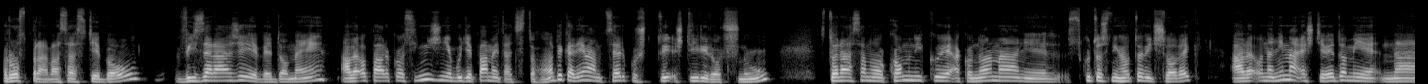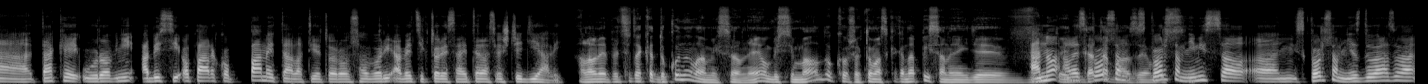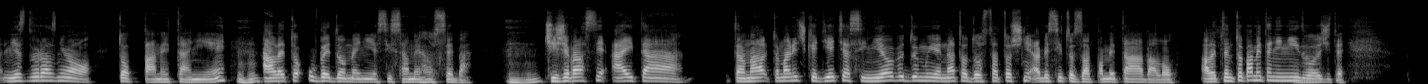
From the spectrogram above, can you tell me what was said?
rozpráva sa s tebou, vyzerá, že je vedomé, ale o pár rokov si nič nebude pamätať z toho. Napríklad ja mám cerku 4-ročnú, ktorá sa mnou komunikuje ako normálne skutočný hotový človek, ale ona nemá ešte vedomie na takej úrovni, aby si o pár rokov pamätala tieto rozhovory a veci, ktoré sa aj teraz ešte diali. Ale on je predsa taká dokonalá mysel, nie? On by si mal dokon, však to má napísané niekde v Áno, ale skôr som, skôr som nemyslel, uh, skôr som nezdôrazňoval to pamätanie, uh-huh. ale to uvedomenie si samého seba. Uh-huh. Čiže vlastne aj tá, to, mal, to maličké dieťa si neuvedomuje na to dostatočne, aby si to zapamätávalo. Ale tento pamätanie nie je uh-huh. dôležité.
